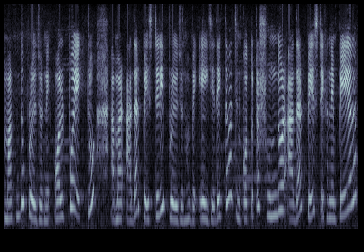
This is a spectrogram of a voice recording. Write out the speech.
আমার কিন্তু প্রয়োজন নেই। অল্প একটু আমার আদার পেস্টেরই প্রয়োজন হবে। এই যে, দেখতে পাচ্ছেন কতটা সুন্দর আদার পেস্ট এখানে পেয়ে গেলাম।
